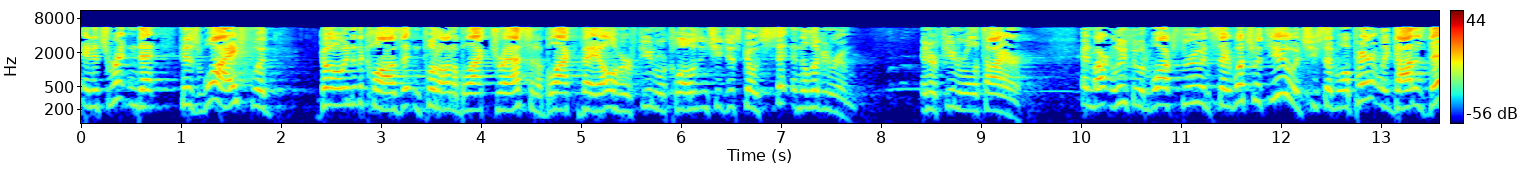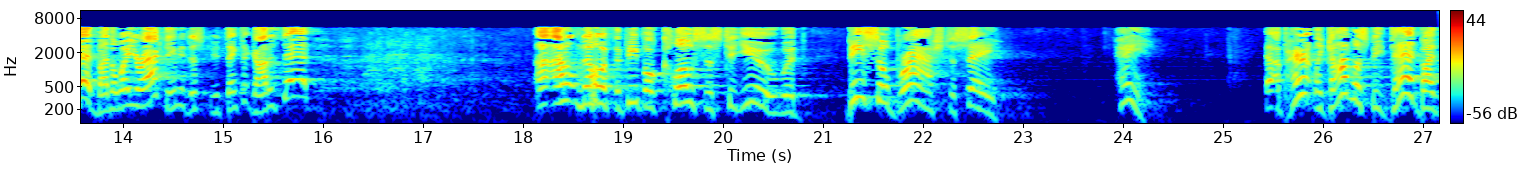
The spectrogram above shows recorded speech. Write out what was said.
and it's written that his wife would go into the closet and put on a black dress and a black veil, her funeral clothes, and she'd just go sit in the living room in her funeral attire. And Martin Luther would walk through and say, What's with you? And she said, Well, apparently God is dead. By the way you're acting, you just you think that God is dead. I don't know if the people closest to you would be so brash to say, Hey, apparently God must be dead by,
